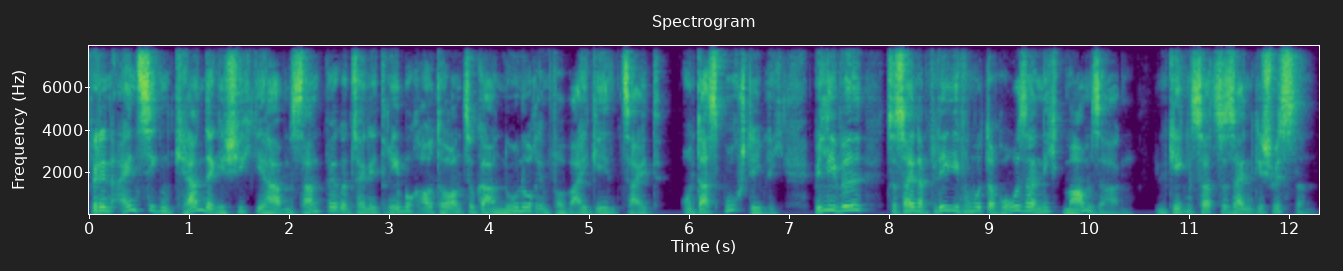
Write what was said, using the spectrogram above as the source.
Für den einzigen Kern der Geschichte haben Sandberg und seine Drehbuchautoren sogar nur noch im Vorbeigehen Zeit. Und das buchstäblich. Billy will zu seiner Pflegevermutter Rosa nicht Mom sagen, im Gegensatz zu seinen Geschwistern.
